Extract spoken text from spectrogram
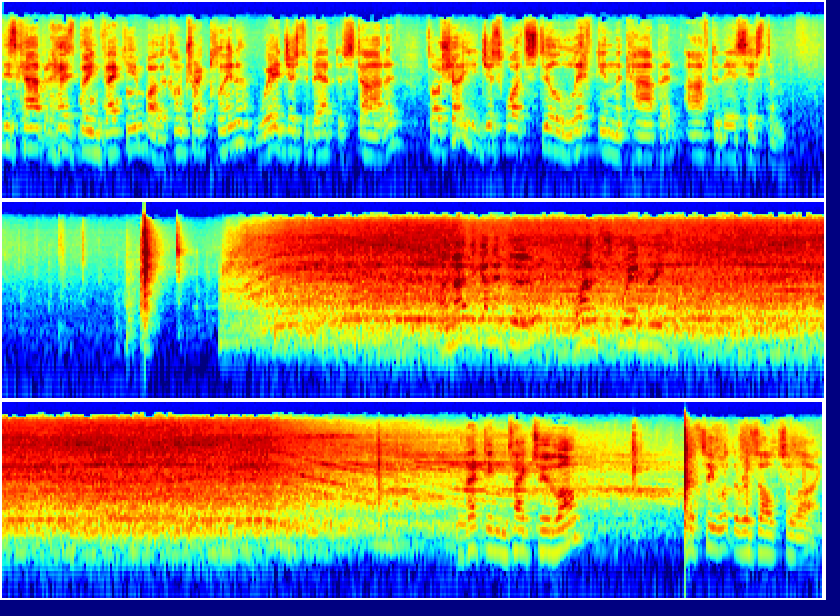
this carpet has been vacuumed by the contract cleaner. We're just about to start it. So I'll show you just what's still left in the carpet after their system. I'm only going to do one square metre. Well, that didn't take too long. Let's see what the results are like.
